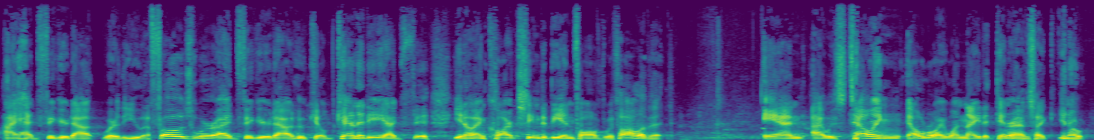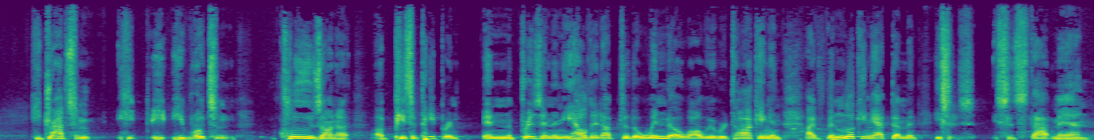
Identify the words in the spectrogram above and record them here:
I had figured out where the UFOs were. I'd figured out who killed Kennedy. I'd, fi- you know, and Clark seemed to be involved with all of it. And I was telling Ellroy one night at dinner, I was like, you know, he dropped some, he, he, he wrote some clues on a, a piece of paper in, in the prison and he held it up to the window while we were talking and I've been looking at them and he said, he said, stop, man.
